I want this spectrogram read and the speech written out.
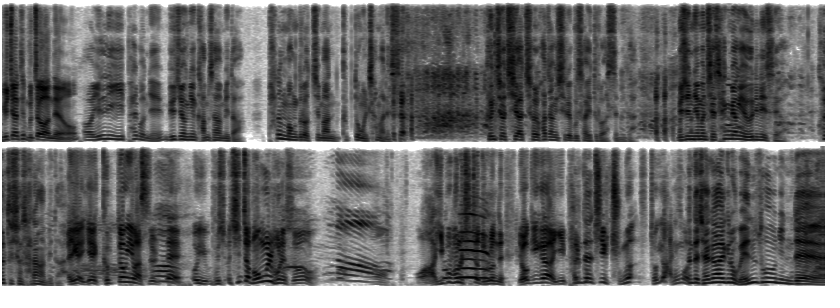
뮤지한테 문자가 왔네요. 어, 1228번님 뮤지 형님 감사합니다. 팔은 멍들었지만 급동을 참아냈어요. 근처 지하철 화장실에 무사히 들어왔습니다. 뮤지님은 제 생명의 은인이세요. 컬투쇼 사랑합니다. 아, 이게 이게 급동이 왔을 때 어, 이 보시- 진짜 먹물 보냈어. 와 이 부분을 진짜 눌렀네. 여기가 이 팔꿈치 중앙 저기가 아닌 것 같아. 근데 제가 알기로는 왼손인데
